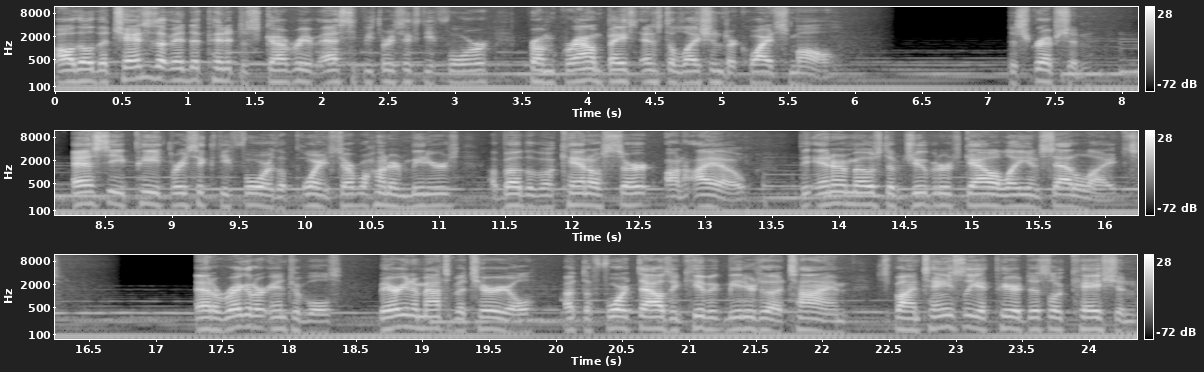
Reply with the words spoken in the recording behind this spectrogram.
although the chances of independent discovery of SCP-364 from ground-based installations are quite small. Description: SCP-364 is a point several hundred meters above the Volcano Surt on Io, the innermost of Jupiter's Galilean satellites. At irregular intervals, varying amounts of material, up to 4,000 cubic meters at a time, spontaneously appear at this location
